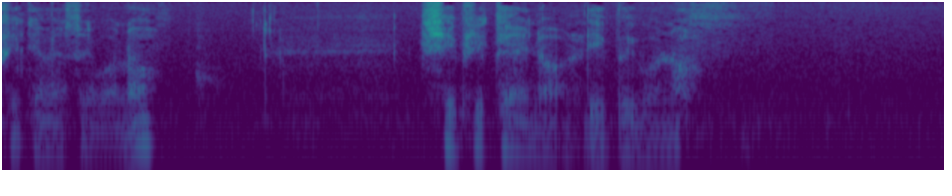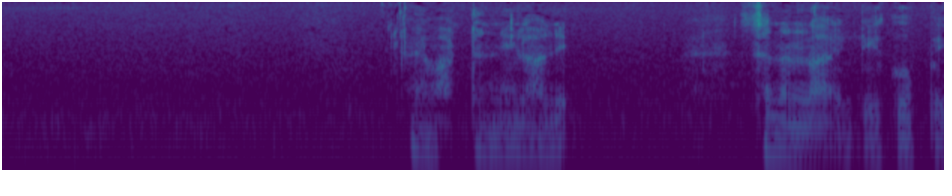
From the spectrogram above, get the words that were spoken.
ဖြစ်ခဲ့မယ်ဆိုပါနော်ရှစ်ဖြစ်ခဲ့တော့လေးပြီပါနော်အဲမှာတနေ့လာလေးဆန္ဒလိုက်ဒီကိုပိ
